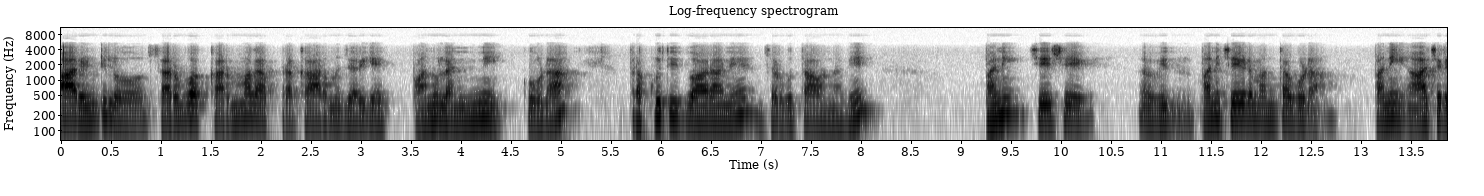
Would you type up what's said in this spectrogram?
ఆ రెంటిలో సర్వ కర్మల ప్రకారం జరిగే పనులన్నీ కూడా ప్రకృతి ద్వారానే జరుగుతూ ఉన్నవి. పని చేసే పని చేయడం అంతా కూడా పని ఆచర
